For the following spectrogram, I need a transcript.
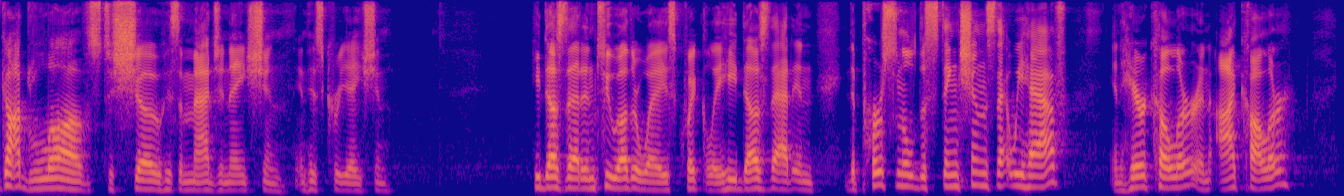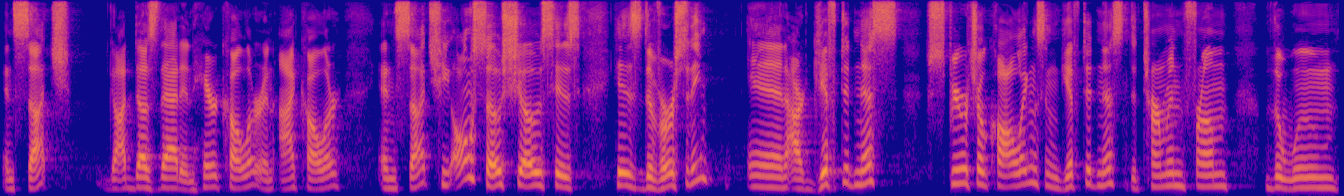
God loves to show his imagination in his creation. He does that in two other ways quickly. He does that in the personal distinctions that we have in hair color and eye color and such. God does that in hair color and eye color and such. He also shows his, his diversity in our giftedness, spiritual callings and giftedness determined from the womb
